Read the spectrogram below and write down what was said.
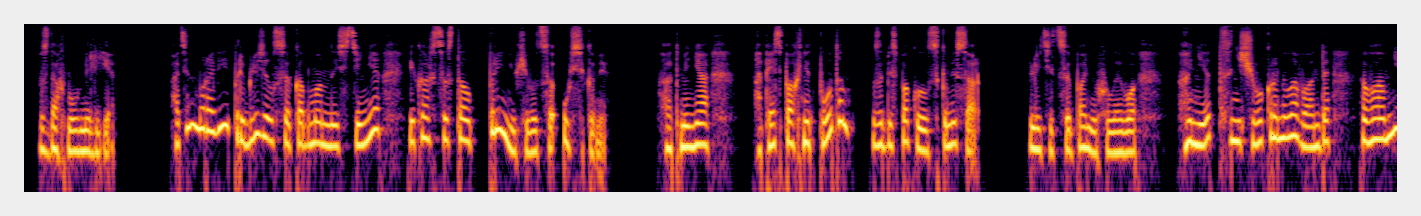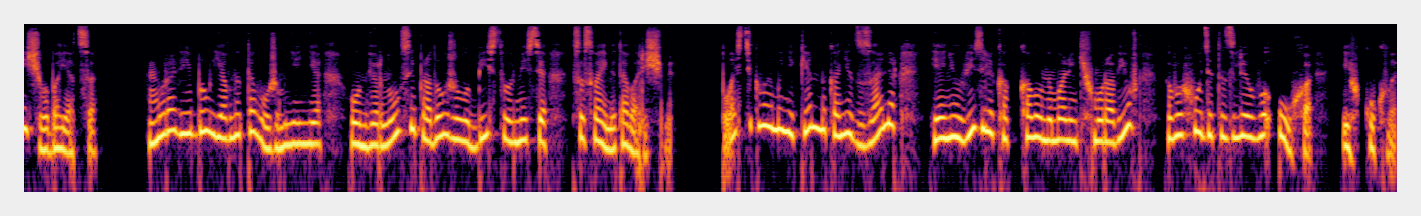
— вздохнул Мелье. Один муравей приблизился к обманной стене и, кажется, стал принюхиваться усиками. «От меня опять пахнет потом?» — забеспокоился комиссар. Летиция понюхала его. «Нет, ничего, кроме лаванды. Вам нечего бояться». Муравей был явно того же мнения. Он вернулся и продолжил убийство вместе со своими товарищами. Пластиковый манекен наконец замер, и они увидели, как колонна маленьких муравьев выходит из левого уха их куклы.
